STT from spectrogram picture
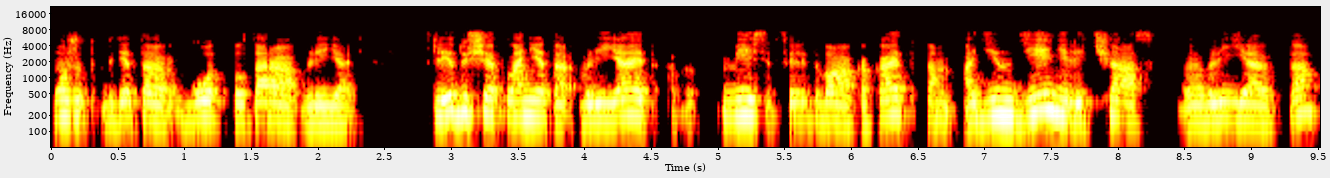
может где-то год-полтора влиять следующая планета влияет э, месяц или два, какая-то там один день или час э, влияют, да,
